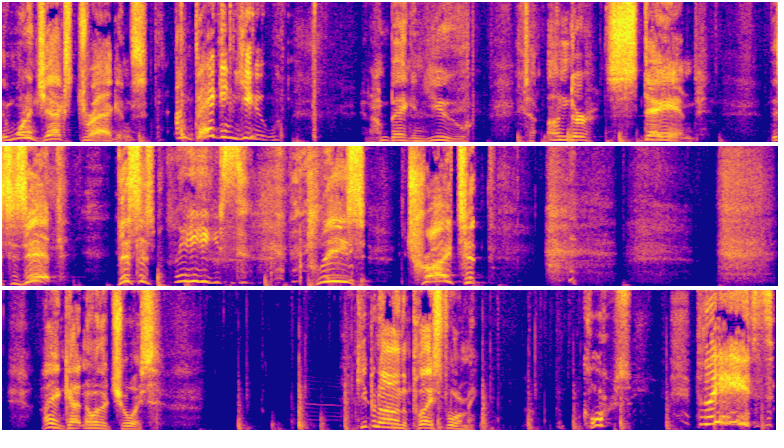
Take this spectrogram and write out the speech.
than one of Jack's dragons. I'm begging you. And I'm begging you to understand. This is it. This is... Please. Please try to... I ain't got no other choice. Keep an eye on the place for me. Of course. Please.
